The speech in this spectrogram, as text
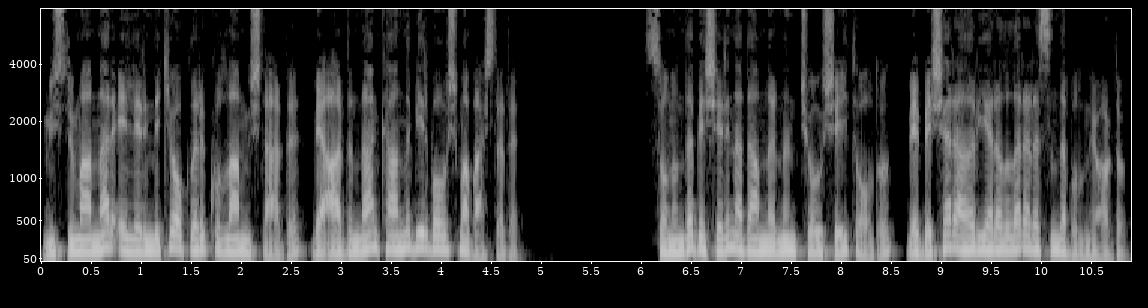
Müslümanlar ellerindeki okları kullanmışlardı ve ardından kanlı bir boğuşma başladı. Sonunda Beşer'in adamlarının çoğu şehit oldu ve Beşer ağır yaralılar arasında bulunuyordu.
